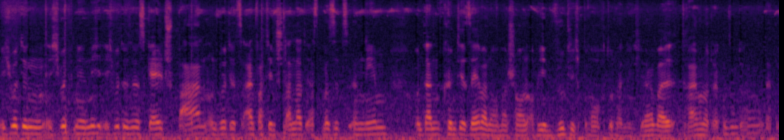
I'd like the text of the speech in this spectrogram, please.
Ich würde, den, ich würde mir nicht, ich würde das Geld sparen und würde jetzt einfach den Standard erstmal Sitz nehmen und dann könnt ihr selber noch mal schauen, ob ihr ihn wirklich braucht oder nicht, ja, weil 300 Öcken sind 300 Öcken.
